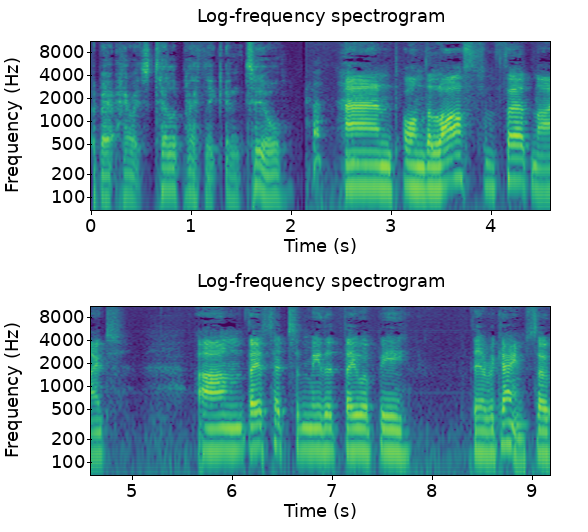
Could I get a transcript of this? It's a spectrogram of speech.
about how it's telepathic until And on the last and third night, um, they said to me that they would be there again. So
